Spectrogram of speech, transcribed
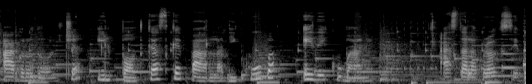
Agrodolce, il podcast che parla di Cuba e dei cubani. Hasta la prossima!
